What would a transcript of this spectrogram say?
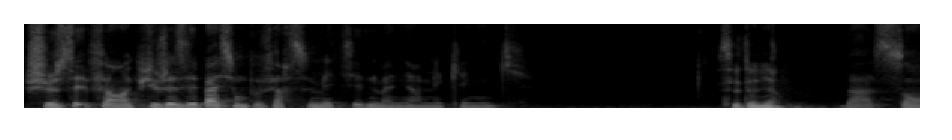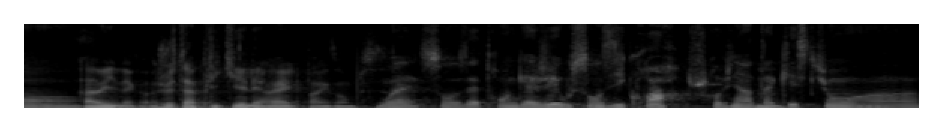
je sais, enfin, puis je ne sais pas si on peut faire ce métier de manière mécanique. C'est-à-dire? Bah, sans... Ah oui, d'accord. Juste appliquer les règles, par exemple. Ouais, sans être engagé ou sans y croire. Je reviens à ta mm. question euh,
